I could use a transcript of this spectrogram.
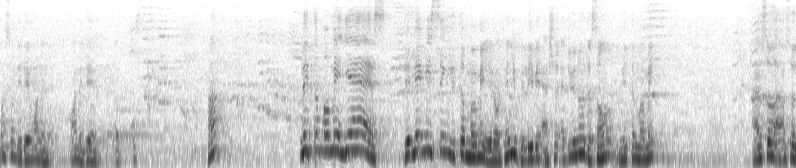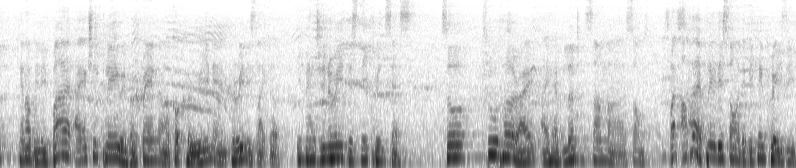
what song did they want to want to get? Uh, just- huh? Little Mermaid, yes! They made me sing Little Mermaid, you know. Can you believe it, Asher? Do you know the song Little Mermaid? I also I also cannot believe, but I actually play with a friend uh, called Corinne, and Corinne is like a imaginary Disney princess. So through her, right, I have learned some uh, songs. But after I played this song, they became crazy.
